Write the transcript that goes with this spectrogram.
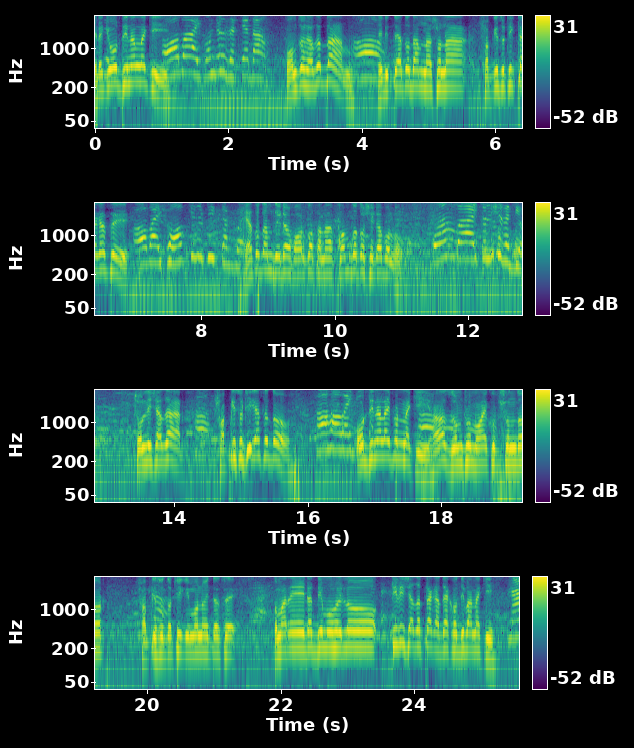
এটা কি অরিজিনাল নাকি? ভাই পঞ্চাশ হাজার টাকা দাম। পঞ্চাশ হাজার দাম? হ্যাঁ। এটি তো এত দাম না শোনা সবকিছু ঠিকঠাক আছে? ভাই সব কিছু ঠিকঠাক ভাই। এত দাম তো এটা হওয়ার কথা না কম কত সেটা বলো। কম ভাই চল্লিশ হাজার দিও। চল্লিশ হাজার? হ্যাঁ। সবকিছু ঠিক আছে তো? ভাই অরিজিনাল আইফোন নাকি? হ্যাঁ জুম টুম হয় খুব সুন্দর। সবকিছু তো ঠিকই মনে হইতেছে। তোমার এটা দিমো হইল তিরিশ হাজার টাকা। দেখো দিবা নাকি? না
